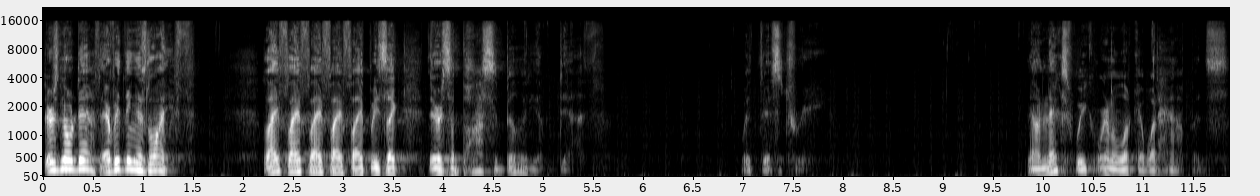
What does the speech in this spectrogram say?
There's no death, everything is life. Life, life, life, life, life. But he's like, there's a possibility of death with this tree. Now, next week, we're going to look at what happens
